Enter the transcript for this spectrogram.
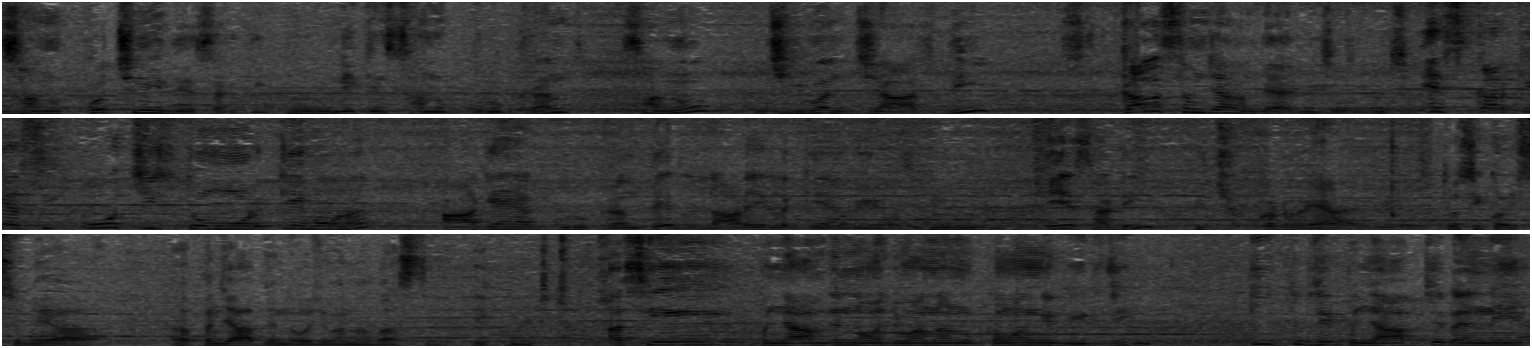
ਸਾਨੂੰ ਕੁਝ ਨਹੀਂ ਦੇ ਸਕਦੀ ਲੇਕਿਨ ਸਾਨੂੰ ਗੁਰੂ ਗ੍ਰੰਥ ਸਾਨੂੰ ਜੀਵਨ ਜਾਂਚ ਦੀ ਗੱਲ ਸਮਝਾਉਂਦਾ ਹੈ ਜੀ। ਇਸ ਕਰਕੇ ਅਸੀਂ ਉਹ ਚੀਜ਼ ਤੋਂ ਮੁੜ ਕੇ ਹੁਣ ਆ ਗਏ ਆ ਗੁਰੂ ਗ੍ਰੰਥ ਦੇ ਲਾੜੇ ਲੱਗੇ ਆ ਵੀਰ ਜੀ ਇਹ ਸਾਡੀ ਪਿਛੋਕੜ ਰਿਹਾ ਹੈ। ਵੀਰ ਤੁਸੀਂ ਕੋਈ ਸੁਨੇਹਾ ਪੰਜਾਬ ਦੇ ਨੌਜਵਾਨਾਂ ਵਾਸਤੇ ਇੱਕ ਮਿੰਟ ਚ? ਅਸੀਂ ਪੰਜਾਬ ਦੇ ਨੌਜਵਾਨਾਂ ਨੂੰ ਕਹਾਂਗੇ ਵੀਰ ਜੀ ਕਿ ਤੁਸੀਂ ਪੰਜਾਬ 'ਚ ਰਹਿੰਦੇ ਆ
